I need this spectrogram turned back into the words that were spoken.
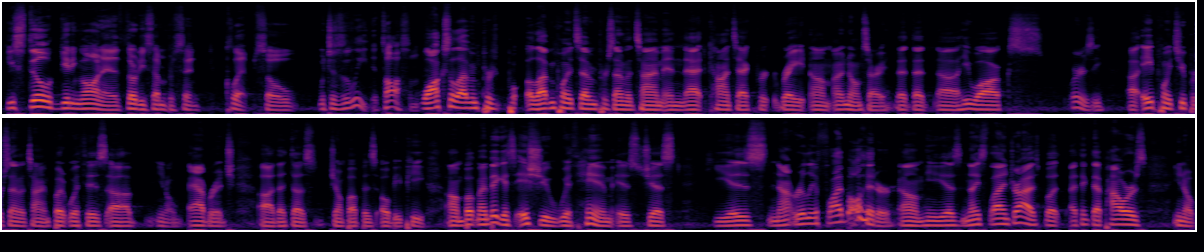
he's still getting on at a thirty-seven percent clip, so which is elite. It's awesome. walks 11 11.7 percent of the time, and that contact per rate. Um, uh, no, I'm sorry. That that uh, he walks. Where is he? Uh, 8.2 percent of the time, but with his uh, you know average, uh, that does jump up his OBP. Um, but my biggest issue with him is just he is not really a fly ball hitter. Um, he has nice line drives, but I think that powers you know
